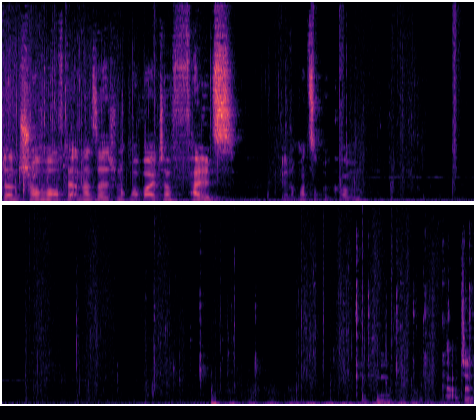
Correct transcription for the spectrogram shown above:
Dann schauen wir auf der anderen Seite nochmal weiter, falls wir nochmal zurückkommen. Uh, Karte.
